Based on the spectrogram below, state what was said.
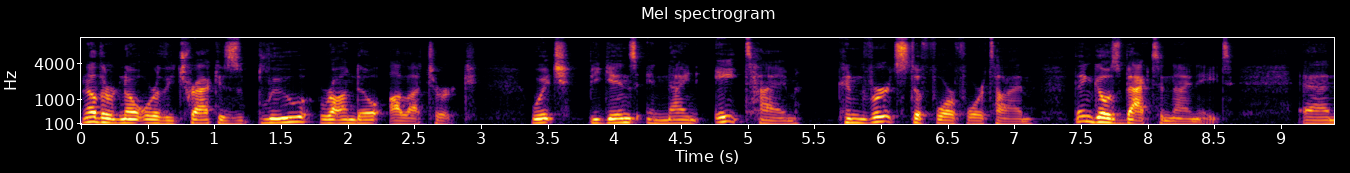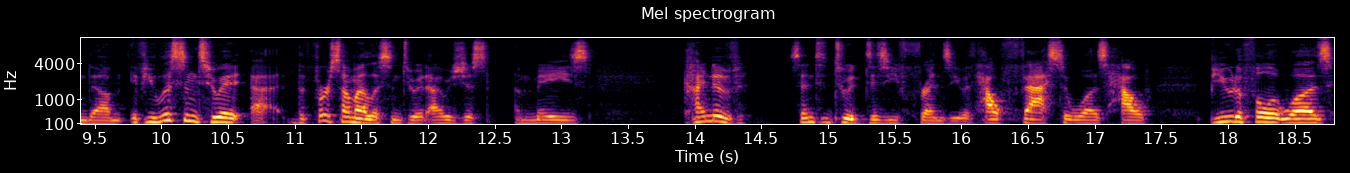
Another noteworthy track is Blue Rondo a la Turk, which begins in 9 8 time, converts to 4 4 time, then goes back to 9 8. And um, if you listen to it, uh, the first time I listened to it, I was just amazed, kind of sent into a dizzy frenzy with how fast it was, how beautiful it was,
